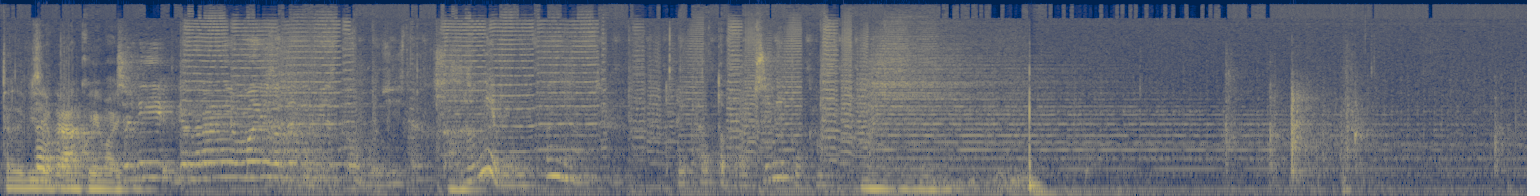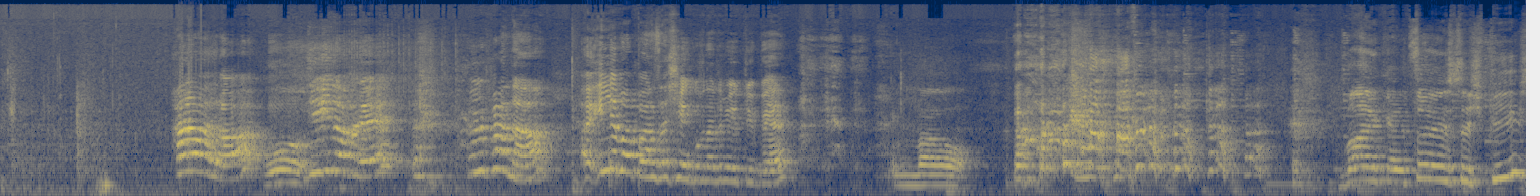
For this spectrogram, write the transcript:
telewizja prankuje Majka. czyli generalnie moje zadanie jest obudzić, tak? No nie wiem. No nie. To, to prawdziwie nie pukam. Halo, halo! Dzień dobry! Proszę pana, a ile ma pan zasięgów na tym YouTubie? Mało. Michael, co jeszcze śpisz?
